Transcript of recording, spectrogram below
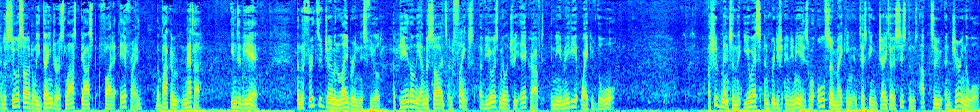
and a suicidally dangerous last gasp fighter airframe, the Bachem Natter, into the air. And the fruits of German labour in this field appeared on the undersides and flanks of US military aircraft in the immediate wake of the war. I should mention that US and British engineers were also making and testing JATO systems up to and during the war,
